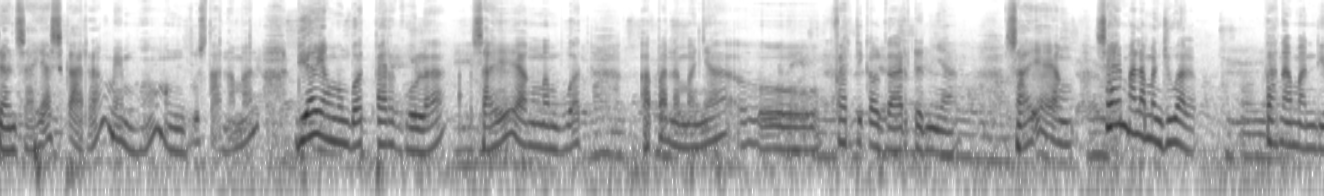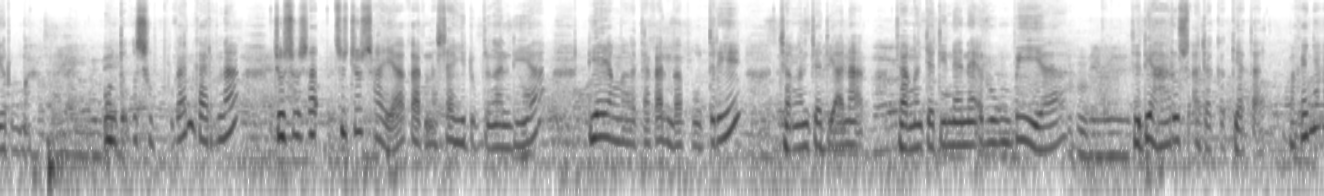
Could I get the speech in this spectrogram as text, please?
Dan saya sekarang memang mengurus tanaman. Dia yang membuat pergola, saya yang membuat apa namanya uh, vertical gardennya. Saya yang saya malah menjual tanaman di rumah. Untuk kesuburan karena cucu cucu saya karena saya hidup dengan dia dia yang mengatakan Mbak Putri jangan jadi anak jangan jadi nenek rumpi ya. Jadi harus ada kegiatan. Makanya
